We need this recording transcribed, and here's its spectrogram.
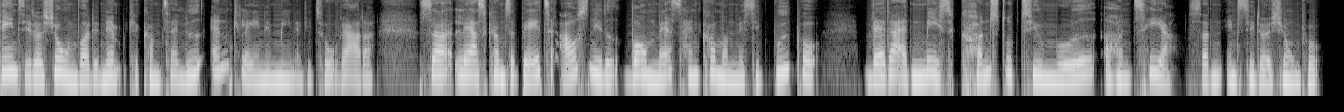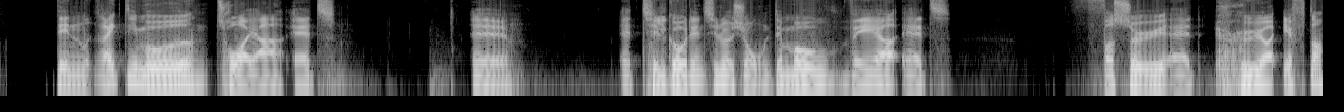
Det er en situation, hvor det nemt kan komme til at lyde anklagende, mener de to værter. Så lad os komme tilbage til afsnittet, hvor Mads han kommer med sit bud på, hvad der er den mest konstruktive måde at håndtere sådan en situation på. Den rigtige måde, tror jeg, at, øh, at tilgå den situation, det må være at forsøge at høre efter,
